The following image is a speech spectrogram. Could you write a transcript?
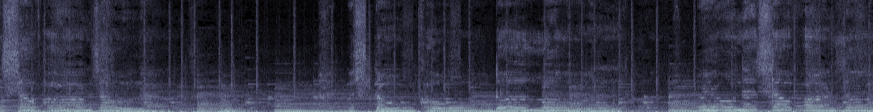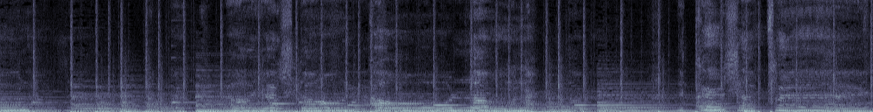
myself arms on But stone cold alone. We're on that self harm zone Oh, you're stone cold alone. The curse of pride.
